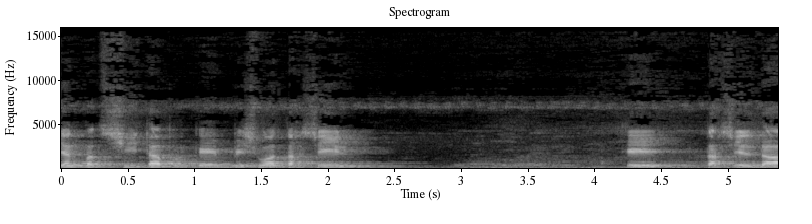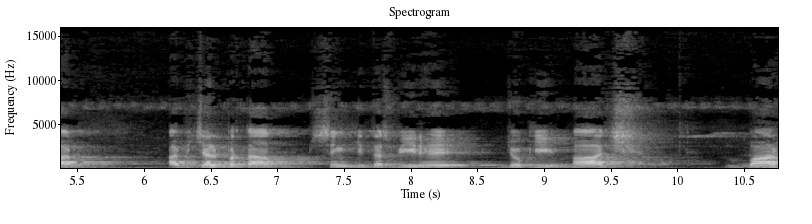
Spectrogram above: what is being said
जनपद सीतापुर के बिश्वा तहसील के तहसीलदार अभिचल प्रताप सिंह की तस्वीर है, जो कि आज बाढ़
